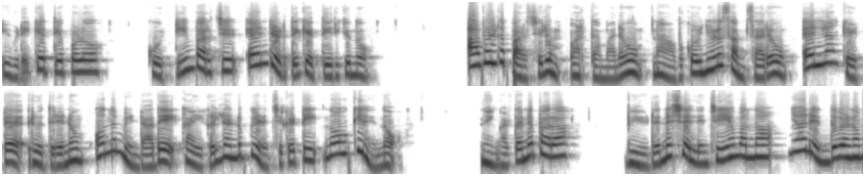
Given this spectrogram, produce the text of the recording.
ഇവിടേക്ക് എത്തിയപ്പോഴോ കുറ്റിയും പറിച്ച് എന്റെ അടുത്തേക്ക് എത്തിയിരിക്കുന്നു. അവളുടെ പറച്ചിലും വർത്തമാനവും നാവ് കൊഴിഞ്ഞുള്ള സംസാരവും എല്ലാം കേട്ട് രുദ്രനും ഒന്നും മിണ്ടാതെ കൈകൾ രണ്ടും പിണച്ചു കെട്ടി നോക്കി നിന്നു. നിങ്ങൾ തന്നെ പറ വീടിനെ ശല്യം ചെയ്യാൻ വന്നാ ഞാൻ എന്തു വേണം?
